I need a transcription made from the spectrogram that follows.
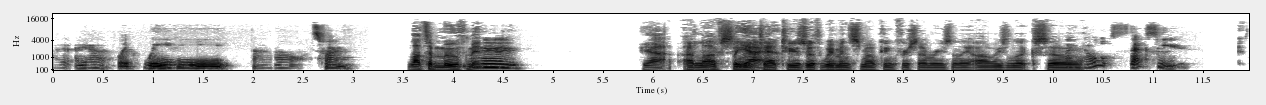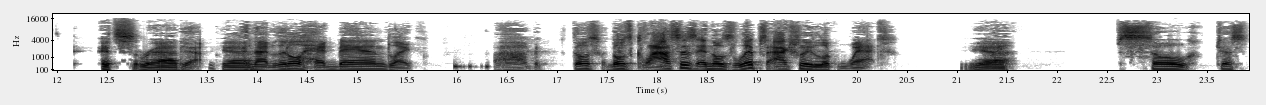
I, I- yeah like wavy. I don't know. It's fun. Lots of movement. Mhm. Yeah, I love seeing yeah. tattoos with women smoking for some reason. They always look I so. know, sexy. It's rad. Yeah. yeah. and that little headband, like ah, but those those glasses and those lips actually look wet. yeah. So just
